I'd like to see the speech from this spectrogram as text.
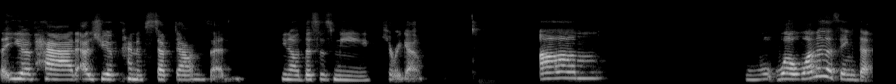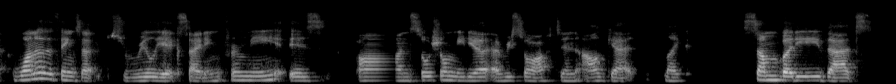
that you have had as you have kind of stepped out and said, you know, this is me. Here we go. Um well, one of the things that one of the things that's really exciting for me is on social media every so often I'll get like somebody that's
